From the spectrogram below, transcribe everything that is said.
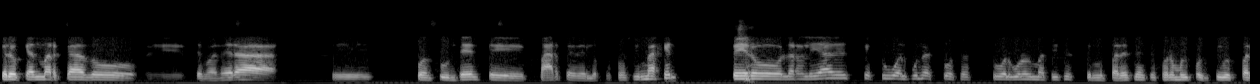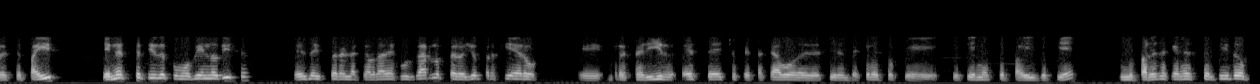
creo que han marcado eh, de manera eh, contundente parte de lo que fue su imagen, pero la realidad es que tuvo algunas cosas, tuvo algunos matices que me parecen que fueron muy positivos para este país. En ese sentido, como bien lo dices, es la historia la que habrá de juzgarlo, pero yo prefiero eh, referir este hecho que te acabo de decir, el decreto que, tiene este país de pie. Y me parece que en ese sentido,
